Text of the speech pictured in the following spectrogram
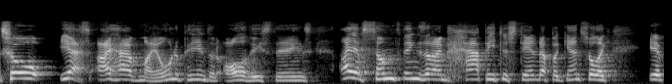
So, yes, I have my own opinions on all of these things. I have some things that I'm happy to stand up against. So like if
